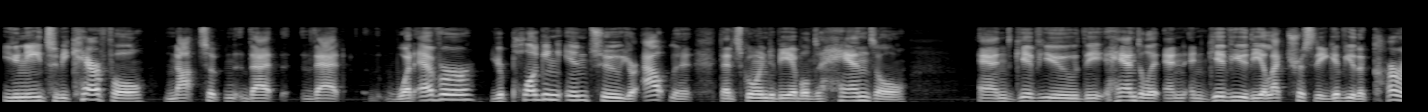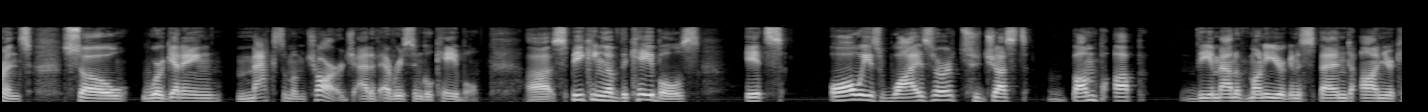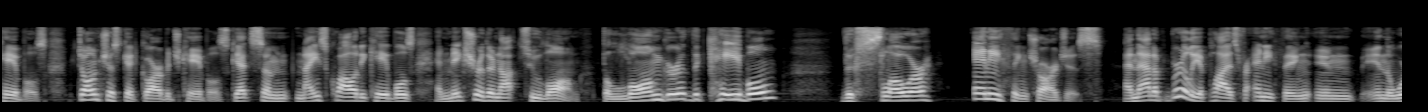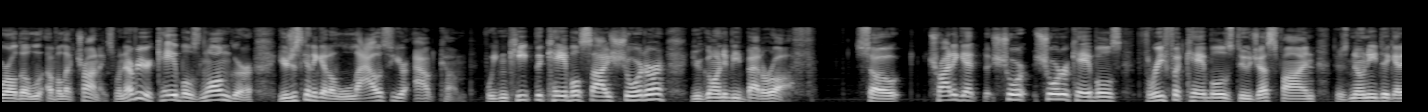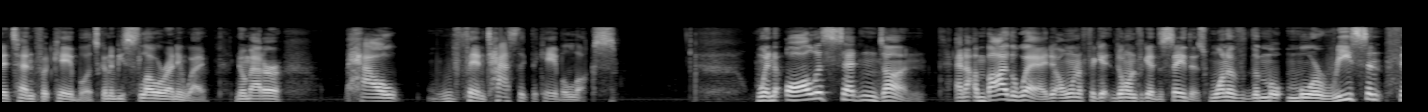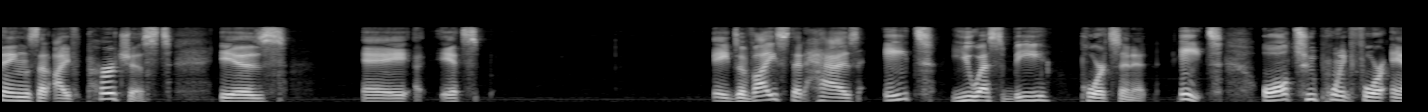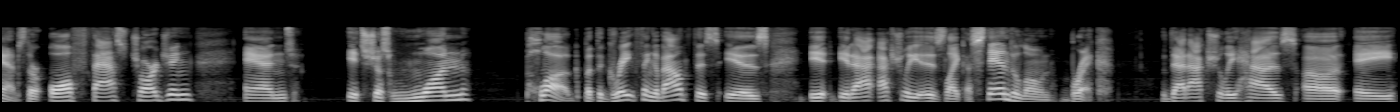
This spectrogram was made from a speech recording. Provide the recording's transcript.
you need to be careful not to that that whatever you're plugging into your outlet that it's going to be able to handle and give you the handle it and and give you the electricity, give you the current, so we're getting maximum charge out of every single cable. Uh, speaking of the cables, it's always wiser to just bump up the amount of money you're going to spend on your cables. Don't just get garbage cables. Get some nice quality cables and make sure they're not too long. The longer the cable, the slower anything charges. And that really applies for anything in in the world of, of electronics. Whenever your cable's longer, you're just going to get a lousier outcome. If we can keep the cable size shorter, you're going to be better off. So try to get short shorter cables. Three foot cables do just fine. There's no need to get a ten foot cable. It's going to be slower anyway, no matter how fantastic the cable looks. When all is said and done, and, and by the way, I don't want to forget. Don't forget to say this. One of the mo- more recent things that I've purchased is a it's a device that has eight USB ports in it. Eight, all 2.4 amps. They're all fast charging, and it's just one plug. But the great thing about this is it it actually is like a standalone brick that actually has uh, a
